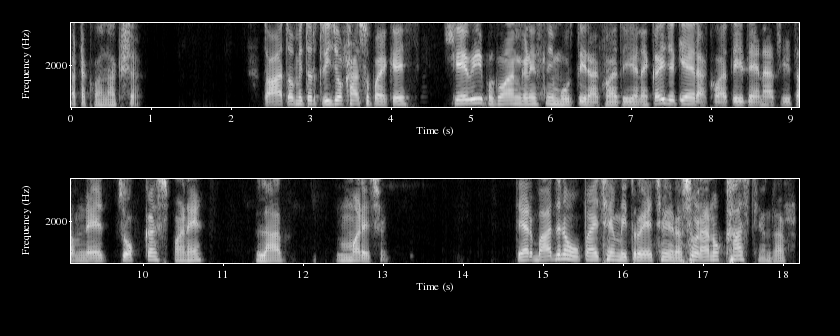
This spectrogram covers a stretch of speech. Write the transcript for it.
અટકવા લાગશે. તો આ તો મિત્રો ત્રીજો ખાસ ઉપાય કે કેવી ભગવાન ગણેશની મૂર્તિ રાખવાથી અને કઈ જગ્યાએ રાખવાથી તેનાથી તમને ચોક્કસપણે લાભ મળે છે. ત્યારબાદનો ઉપાય છે મિત્રો એ છે રસોડાનું ખાસ ધ્યાન રાખવું.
